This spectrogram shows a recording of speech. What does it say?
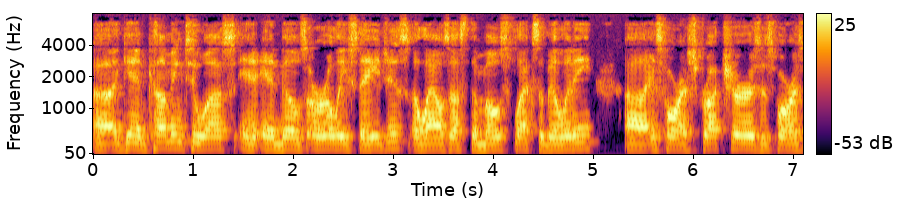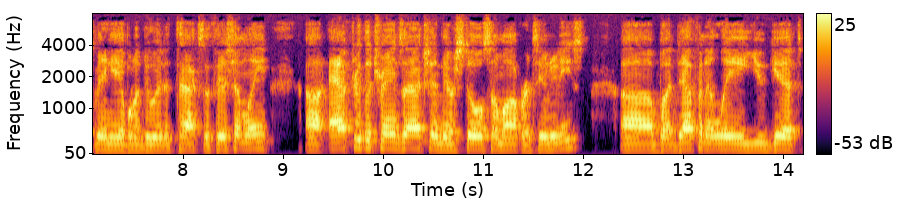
uh, again, coming to us in, in, those early stages allows us the most flexibility uh, as far as structures, as far as being able to do it tax efficiently. Uh, after the transaction, there's still some opportunities, uh, but definitely you get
